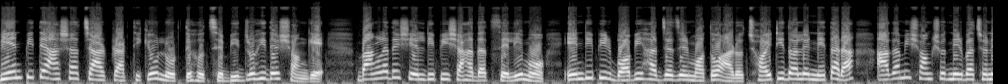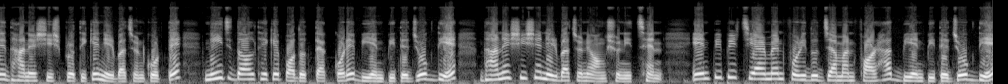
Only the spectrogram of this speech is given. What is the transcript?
বিএনপিতে আসা চার প্রার্থীকেও লড়তে হচ্ছে বিদ্রোহীদের সঙ্গে। বাংলাদেশ এলডিপি শাহাদাত সেলিম ও এনডিপির ববি হাজ্জাজের মতো আরও ছয়টি দলের নেতারা আগামী সংসদ নির্বাচনে ধানের শীষ প্রতীকে নির্বাচন করতে নিজ দল থেকে পদত্যাগ করে বিএনপিতে যোগ দিয়ে ধানের শীষে নির্বাচনে অংশ নিচ্ছেন। এনপিপির চেয়ারম্যান ফরিদুজ্জামান ফরহাদ বিএনপিতে যোগ দিয়ে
